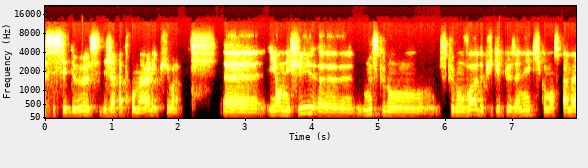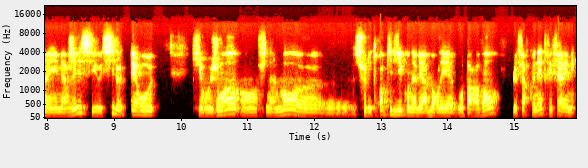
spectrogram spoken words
si c'est 2, c'est déjà pas trop mal et puis voilà. et en effet, nous ce que l'on ce que l'on voit depuis quelques années qui commence pas mal à émerger, c'est aussi le ROE qui rejoint en, finalement euh, sur les trois piliers qu'on avait abordés auparavant, le faire connaître et faire aimer.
